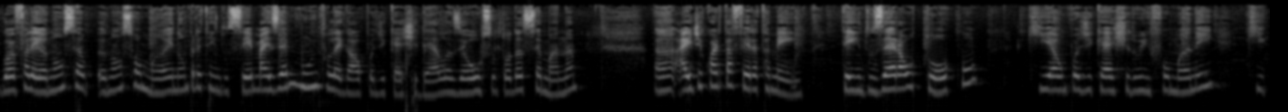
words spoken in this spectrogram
Igual eu falei, eu não, sou, eu não sou mãe, não pretendo ser, mas é muito legal o podcast delas, eu ouço toda semana. Uh, aí de quarta-feira também tem Do Zero ao Topo, que é um podcast do Infomoney, que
